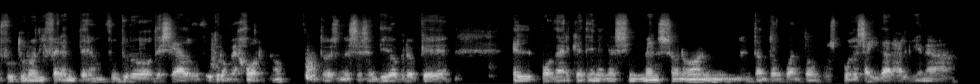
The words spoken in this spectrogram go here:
futuro diferente, un futuro deseado, un futuro mejor. Entonces, en ese sentido, creo que el poder que tienen es inmenso, ¿no? En, tanto en cuanto pues, puedes ayudar a alguien a,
